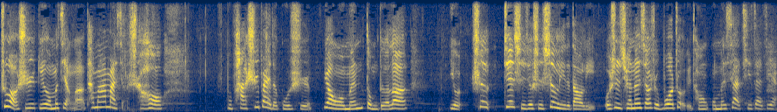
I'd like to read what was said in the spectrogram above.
朱老师给我们讲了他妈妈小时候不怕失败的故事，让我们懂得了。有胜坚持就是胜利的道理。我是全能小主播周雨彤，我们下期再见。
